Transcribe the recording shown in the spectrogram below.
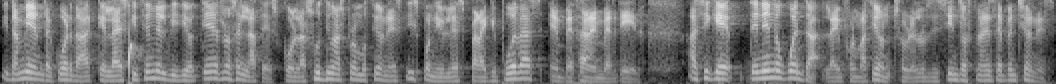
Y también recuerda que en la descripción del vídeo tienes los enlaces con las últimas promociones disponibles para que puedas empezar a invertir. Así que, teniendo en cuenta la información sobre los distintos planes de pensiones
